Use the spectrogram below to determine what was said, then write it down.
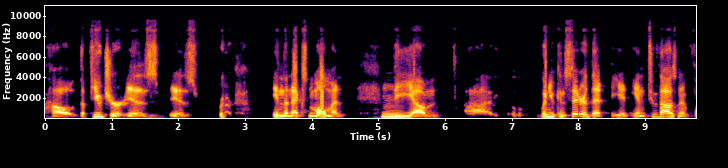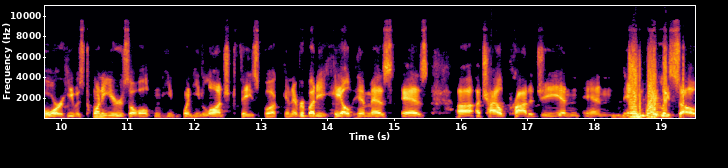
how the future is is in the next moment mm. the um, when you consider that in 2004 he was 20 years old and he when he launched Facebook and everybody hailed him as as uh, a child prodigy and and and rightly so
